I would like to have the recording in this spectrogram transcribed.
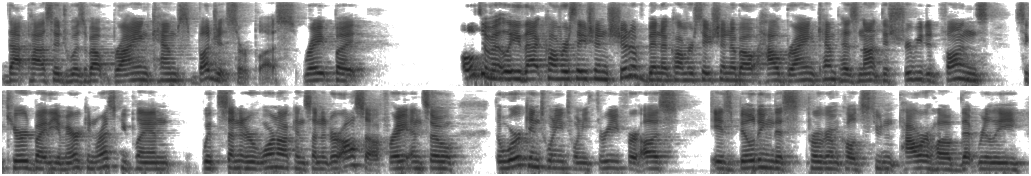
that passage was about Brian Kemp's budget surplus, right? But ultimately, that conversation should have been a conversation about how Brian Kemp has not distributed funds secured by the American Rescue Plan with Senator Warnock and Senator Ossoff, right? And so the work in 2023 for us is building this program called Student Power Hub that really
